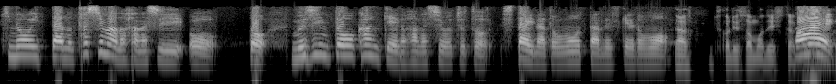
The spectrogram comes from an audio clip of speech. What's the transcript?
昨日言ったあの、田島の話を、と、無人島関係の話をちょっとしたいなと思ったんですけれども、あ、お疲れ様でした。はい。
